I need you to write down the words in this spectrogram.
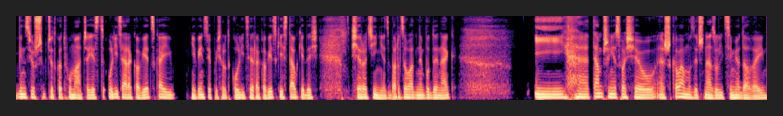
więc już szybciutko tłumaczę. Jest ulica Rakowiecka i mniej więcej pośrodku ulicy Rakowieckiej stał kiedyś sierociniec, bardzo ładny budynek. I e, tam przeniosła się szkoła muzyczna z ulicy Miodowej.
